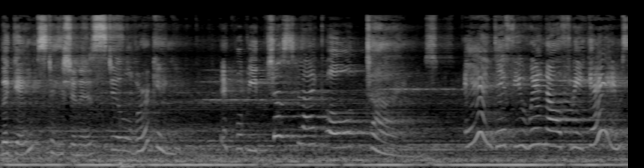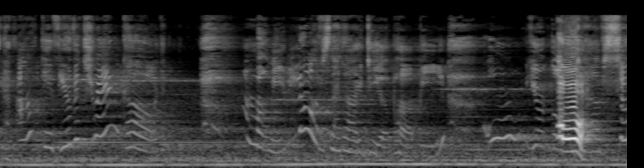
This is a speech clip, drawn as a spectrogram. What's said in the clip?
The game station is still working. It will be just like old times. And if you win all three games, I'll give you the train code. Mommy loves that idea, puppy. Oh, you're going Oh. to have so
